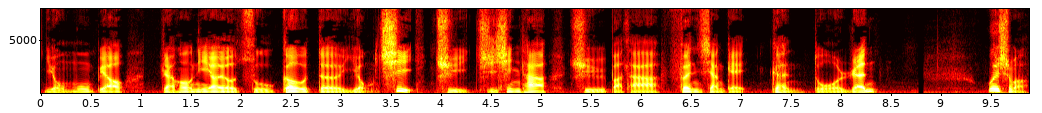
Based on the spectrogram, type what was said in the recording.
有目标。然后你要有足够的勇气去执行它，去把它分享给更多人。为什么？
